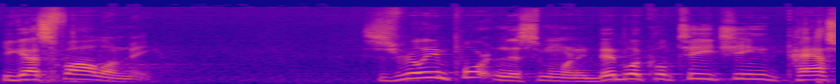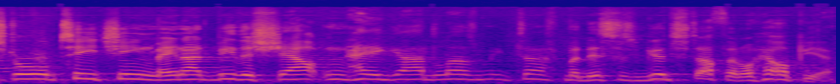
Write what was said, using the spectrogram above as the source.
You guys following me? This is really important this morning. Biblical teaching, pastoral teaching may not be the shouting, hey, God loves me tough, but this is good stuff. It'll help you.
